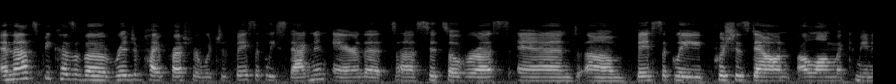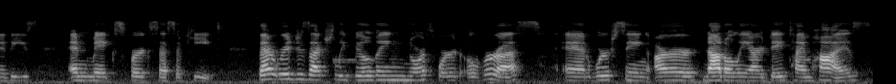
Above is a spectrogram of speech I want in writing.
And that's because of a ridge of high pressure, which is basically stagnant air that uh, sits over us and um, basically pushes down along the communities and makes for excessive heat. That ridge is actually building northward over us, and we're seeing our not only our daytime highs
